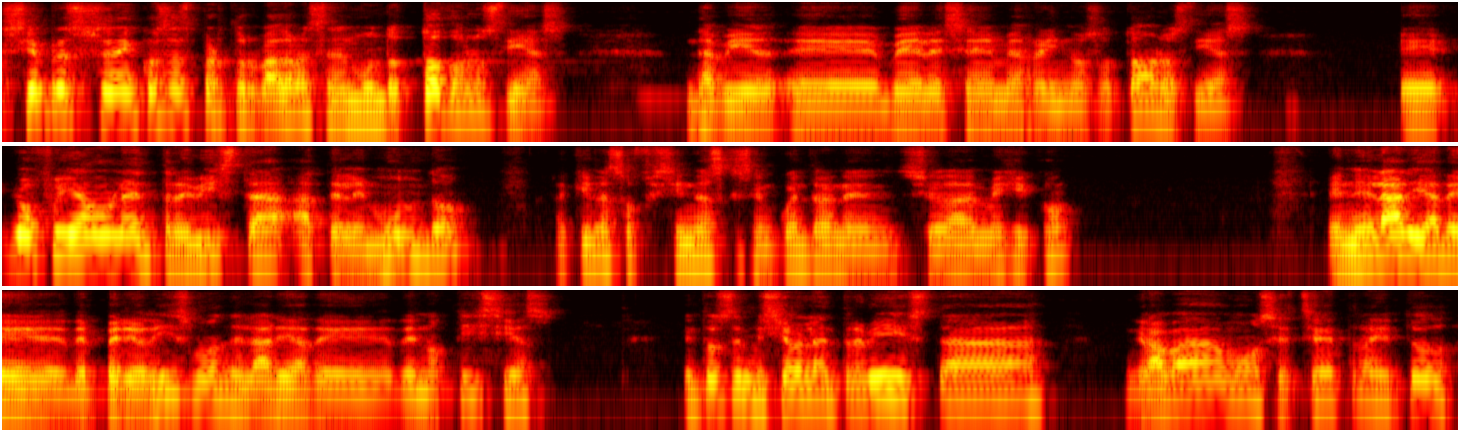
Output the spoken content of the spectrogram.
siempre suceden cosas perturbadoras en el mundo, todos los días. David eh, BLSM Reynoso, todos los días. Eh, yo fui a una entrevista a Telemundo, aquí en las oficinas que se encuentran en Ciudad de México, en el área de, periodismo, en el área de, de, noticias. Entonces me hicieron la entrevista, grabamos, etcétera, y todo.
